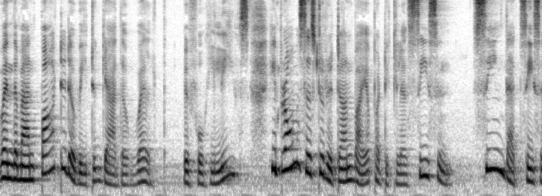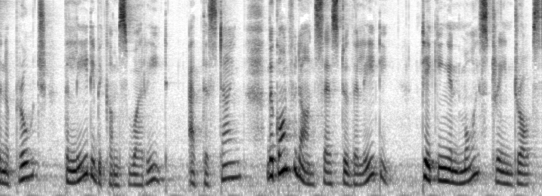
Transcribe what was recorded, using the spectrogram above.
when the man parted away to gather wealth. Before he leaves, he promises to return by a particular season. Seeing that season approach, the lady becomes worried. At this time, the confidant says to the lady, taking in moist raindrops,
